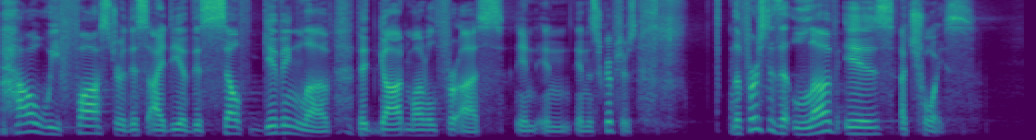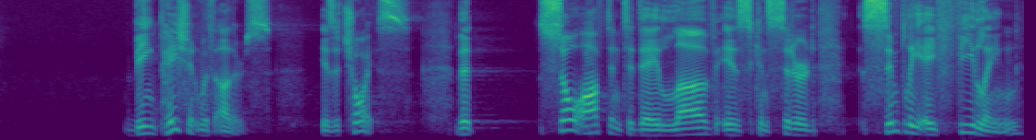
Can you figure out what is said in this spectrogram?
how we foster this idea of this self giving love that God modeled for us in, in, in the scriptures? The first is that love is a choice. Being patient with others is a choice. That so often today, love is considered simply a feeling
